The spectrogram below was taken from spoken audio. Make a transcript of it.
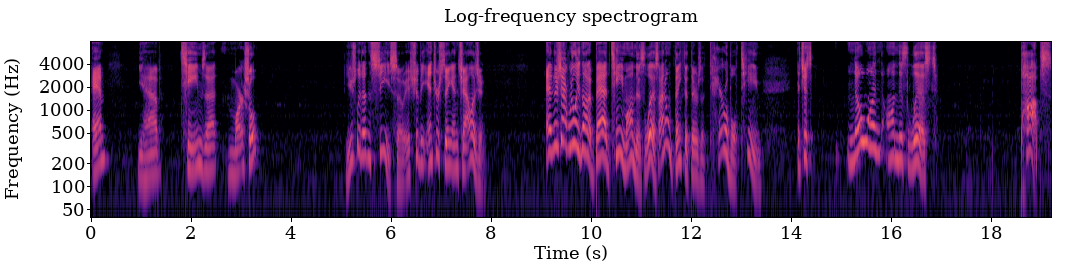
And you have teams that Marshall usually doesn't see. So it should be interesting and challenging. And there's not really not a bad team on this list. I don't think that there's a terrible team. It's just no one on this list pops.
